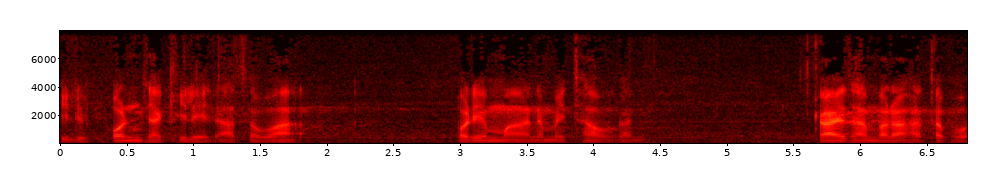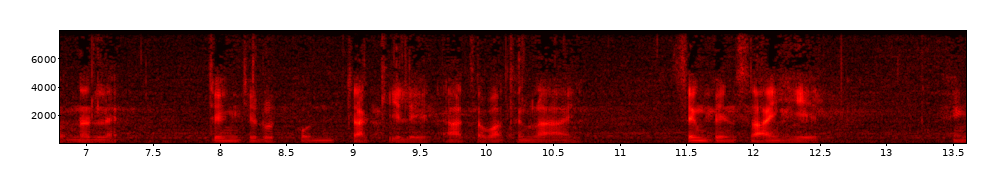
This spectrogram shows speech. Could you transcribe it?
ที่หลุดพ้นจากกิเลสอาสวะ ปริมาณนั้นไม่เท่ากัน กายทำบรหัตผลนั่นแหละ จึงจะหลุดพ้นจากกิเลสอาสวะทั้งหลาย ซึ่งเป็นสาเหตุ แห่ง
